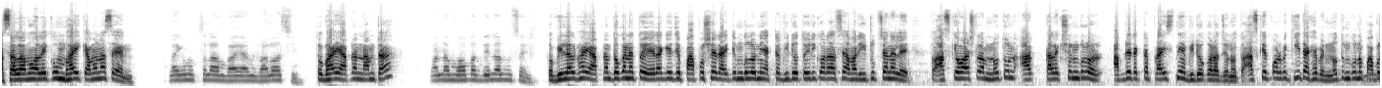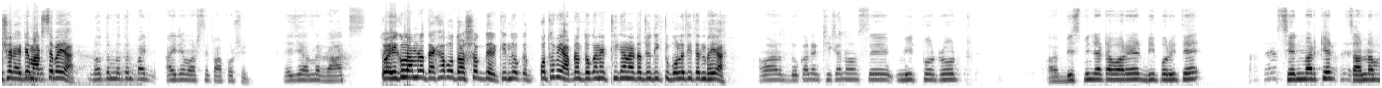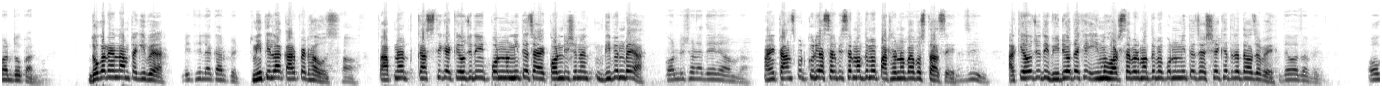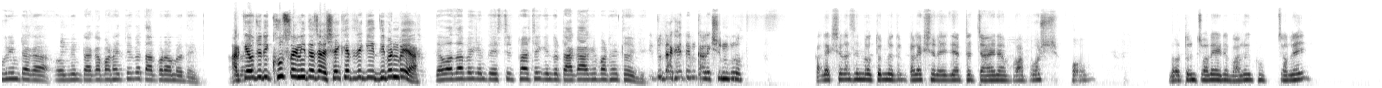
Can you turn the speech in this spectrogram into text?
আসসালামু আলাইকুম ভাই কেমন আছেন? ওয়ালাইকুম আসসালাম ভাই আমি ভালো আছি। তো ভাই আপনার নামটা? আমার নাম মোহাম্মদ বিলাল হোসেন তো বিলাল ভাই আপনার দোকানে তো এর আগে যে পাপোশের আইটেমগুলো নিয়ে একটা ভিডিও তৈরি করা আছে আমার ইউটিউব চ্যানেলে তো আজকেও আসলাম নতুন আর কালেকশনগুলোর আপডেট একটা প্রাইস নিয়ে ভিডিও করার জন্য। তো আজকের পর্বে কি দেখাবেন? নতুন কোনো পাপোশের আইটেম আসছে ভাইয়া? নতুন নতুন আইটেম আসছে পাপোশে। এই যে আমার রাক্স। তো এগুলো আমরা দেখাবো দর্শকদের কিন্তু প্রথমে আপনার দোকানের ঠিকানাটা যদি একটু বলে দিতেন ভাইয়া। আমার দোকানের ঠিকানা হচ্ছে মিডফোর্ড রোড বিসমিল্লা টাওয়ারের বিপরীতে সেন্ট মার্কেট চার নাম্বার দোকান। দোকানের নামটা কি ভাইয়া? Mithila carpet. Mithila carpet house. হ্যাঁ। তো আপনার কাছ থেকে কেউ যদি পণ্য নিতে চায় কন্ডিশনে দিবেন ভাইয়া? কন্ডিশনে দেই না আমরা। মানে ট্রান্সপোর্ট কুরিয়ার সার্ভিসের মাধ্যমে পাঠানোর ব্যবস্থা আছে? জি। আর কেউ যদি ভিডিও দেখে ইমো হোয়াটসঅ্যাপের মাধ্যমে পণ্য নিতে চায় সেক্ষেত্রে দেওয়া যাবে? দেওয়া যাবে। অগ্রিম টাকা অগ্রিম টাকা পাঠাইতে হবে তারপর আমরা দেই আর কেউ যদি খুচরা নিতে চায় সেক্ষেত্রে কি দিবেন ভাইয়া? দেওয়া যাবে কিন্তু স্ট্রিট ফার্স্টে কিন্তু টাকা আগে পাঠাইতে হবে একটু দেখাইতেন কালেকশনগুলো কালেকশন আছে নতুন নতুন কালেকশন এই যে একটা চায়না পাপোশ ফর্ম। নতুন চলে এটা ভালোই খুব চলে।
